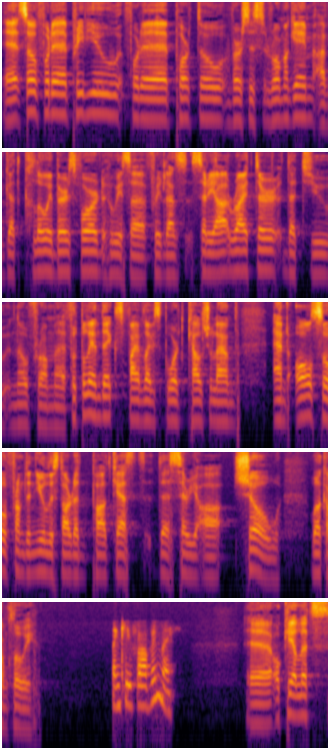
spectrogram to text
Uh, so for the preview for the Porto versus Roma game, I've got Chloe Beresford, who is a freelance Serie A writer that you know from uh, Football Index, Five Live Sport, Cultureland, and also from the newly started podcast, the Serie A Show. Welcome, Chloe. Thank you for having me. Uh, okay, let's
